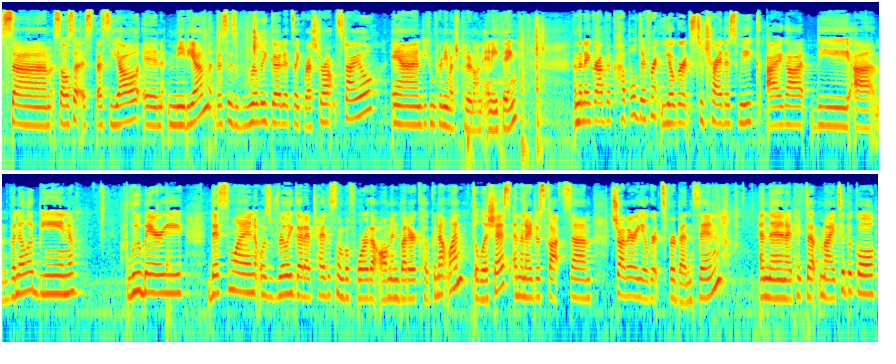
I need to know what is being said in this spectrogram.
Some salsa especial in medium. This is really good. It's like restaurant style and you can pretty much put it on anything. And then I grabbed a couple different yogurts to try this week. I got the um, vanilla bean, blueberry. This one was really good. I've tried this one before, the almond butter coconut one, delicious. And then I just got some strawberry yogurts for Benson. And then I picked up my typical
